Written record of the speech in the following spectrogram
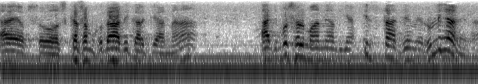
اے افسوس، قسم خدا دی کر کے آنا، اج مسلمانوں دیا عزت جی رلیاں نے نا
